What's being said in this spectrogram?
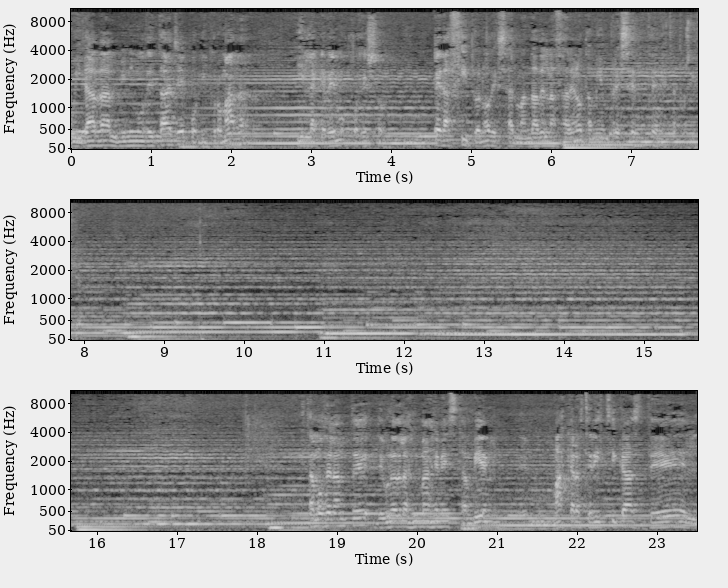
cuidada al mínimo detalle, policromada, y en la que vemos, pues eso, pedacito ¿no? de esa hermandad del Nazareno también presente en esta exposición. Estamos delante de una de las imágenes también más características del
